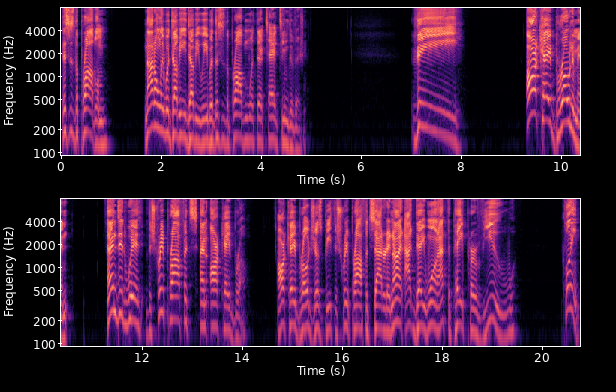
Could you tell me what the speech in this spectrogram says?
This is the problem, not only with WWE, but this is the problem with their tag team division. The RK Bronament ended with the Street Profits and RK Bro. RK Bro just beat the Street Profits Saturday night at day one at the pay per view. Clean.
